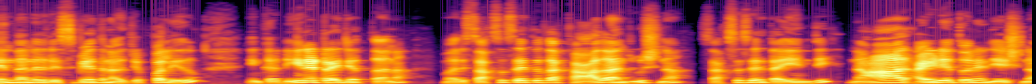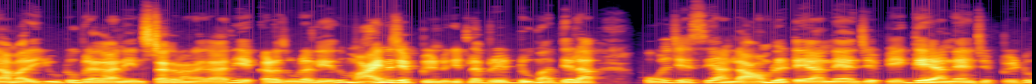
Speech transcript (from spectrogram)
ఏందనేది రెసిపీ అయితే నాకు చెప్పలేదు. ఇంకా నేనే ట్రై చేస్తానా? మరి సక్సెస్ అవుతుందా కాదా అని చూసిన సక్సెస్ అయితే అయింది. నా ఐడియాతో నేను చేసిన మరి యూట్యూబ్లో కానీ ఇన్స్టాగ్రామ్లో కానీ ఎక్కడ చూడలేదు. మా ఆయన చెప్పిండు ఇట్లా బ్రెడ్ మధ్యలో హోల్ చేసి అందులో ఆమ్లెట్ వేయన్నే అని చెప్పి ఎగ్ వేయన్నే అని చెప్పిండు.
